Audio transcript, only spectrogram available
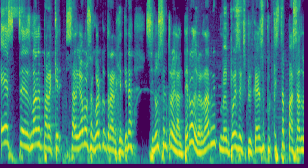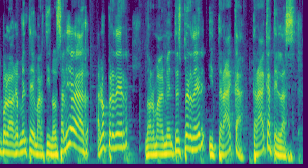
este desmadre para que salgamos a jugar contra Argentina sin un centro delantero? ¿De verdad me puedes explicar eso? ¿Por qué está pasando por la mente de Martino? Salir a, a no perder, normalmente es perder y traca, trácatelas.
